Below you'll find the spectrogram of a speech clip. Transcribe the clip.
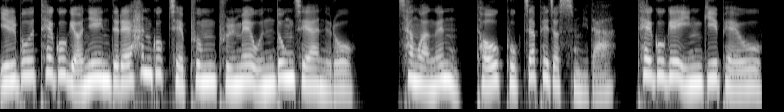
일부 태국 연예인들의 한국 제품 불매 운동 제안으로 상황은 더욱 복잡해졌습니다. 태국의 인기 배우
